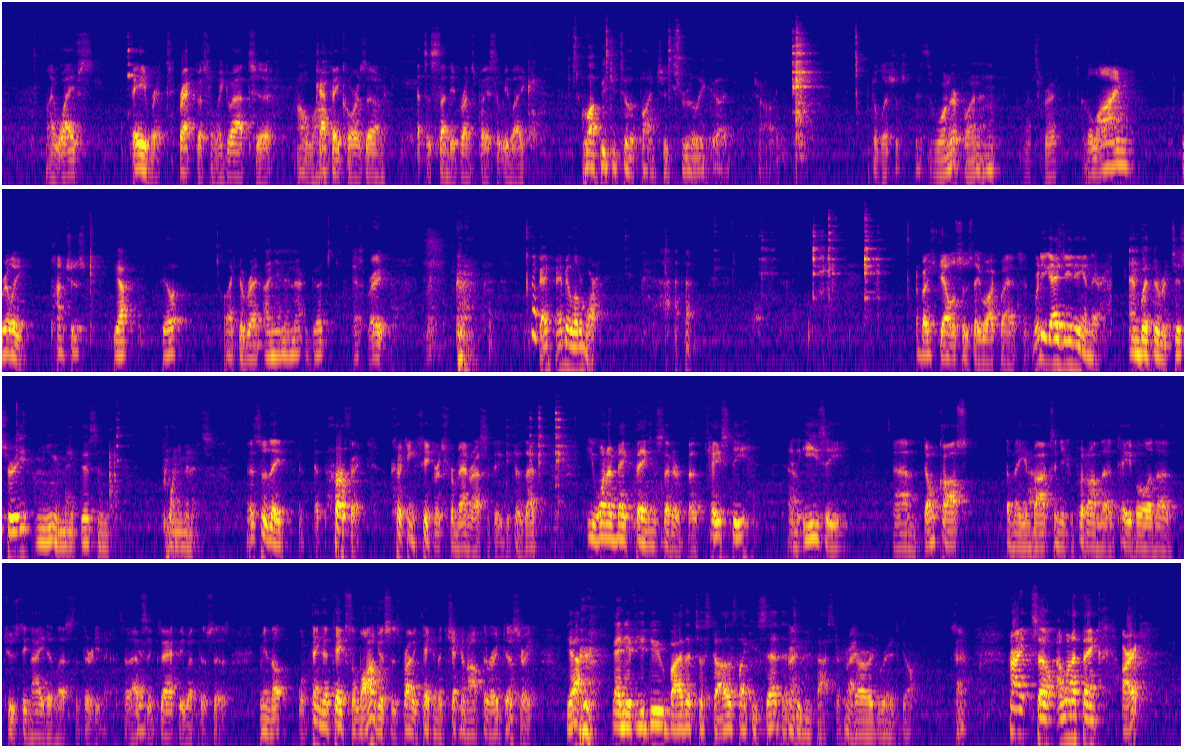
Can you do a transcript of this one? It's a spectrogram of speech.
my wife's favorite breakfast when we go out to Oh, wow. Cafe Corazon. That's a Sunday brunch place that we like. Well, I beat you to the punch. It's really good, Charlie. Delicious. This is wonderful, isn't it? Mm. That's great. The lime really punches. Yeah, feel it. I like the red onion in there. Good. That's great. okay, maybe a little more. Everybody's jealous as they walk by and say, What are you guys eating in there? And with the rotisserie, I mean, you can make this in 20 minutes. This is a, a perfect cooking secrets for men recipe because that's you want to make things that are both tasty and easy. Um, don't cost a million bucks, and you can put it on the table on a Tuesday night in less than thirty minutes. So that's Yeah. exactly what this is. I mean, the, the thing that takes the longest is probably taking the chicken off the rotisserie. Yeah, and if you do buy the tostadas, like you said, that's Right. even faster. Right. They're already ready to go. Okay. All right. So I want to thank Art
